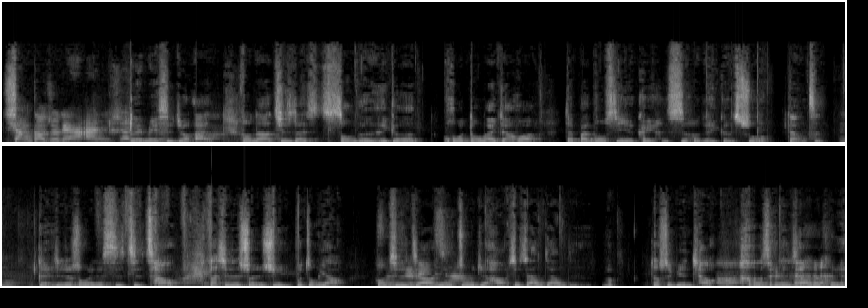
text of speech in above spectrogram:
想到就给他按一下，对，没事就按。哦，那其实，在手的一个活动来讲的话，在办公室也可以很适合的一个说这样子。嗯，对，这就所谓的十指操。那其实顺序不重要哦，其实只要有做就好，就像这样子。就随便敲，随、嗯、便敲就可以。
